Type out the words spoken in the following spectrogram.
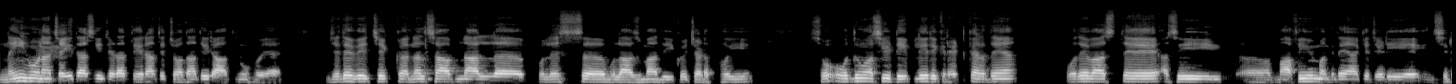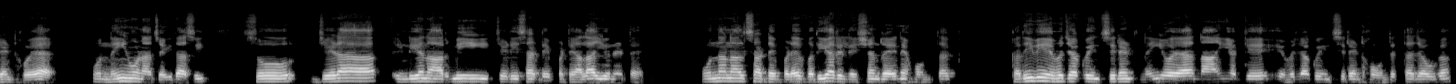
ਨਹੀਂ ਹੋਣਾ ਚਾਹੀਦਾ ਸੀ, ਜਿਹੜਾ 13 ਤੇ 14 ਦੀ ਰਾਤ ਨੂੰ ਹੋਇਆ ਜਿਹਦੇ ਵਿੱਚ ਇੱਕ ਕਰਨਲ ਸਾਹਿਬ ਨਾਲ ਪੁਲਿਸ ਮੁਲਾਜ਼ਮਾਂ ਦੀ ਕੋਈ ਝੜਪ ਹੋਈ ਹੈ। ਸੋ ਉਦੋਂ ਅਸੀਂ ਡੀਪਲੀ ਰਿਗਰੈਟ ਕਰਦੇ ਹਾਂ। ਉਹਦੇ ਵਾਸਤੇ ਅਸੀਂ ਮਾਫੀ ਵੀ ਮੰਗਦੇ ਹਾਂ ਕਿ ਜਿਹੜੀ ਇਹ ਇਨਸੀਡੈਂਟ ਹੋਇਆ ਉਹ ਨਹੀਂ ਹੋਣਾ ਚਾਹੀਦਾ ਸੀ। ਸੋ ਜਿਹੜਾ ਇੰਡੀਅਨ ਆਰਮੀ ਜਿਹੜੀ ਸਾਡੇ ਪਟਿਆਲਾ ਯੂਨਿਟ ਹੈ, ਉਹਨਾਂ ਨਾਲ ਸਾਡੇ ਬੜੇ ਵਧੀਆ ਰਿਲੇਸ਼ਨ ਰਹੇ ਨੇ ਹੁਣ ਤੱਕ। ਕਦੀ ਵੀ ਇਹੋ ਜਿਹਾ ਕੋਈ ਇਨਸੀਡੈਂਟ ਨਹੀਂ ਹੋਇਆ, ਨਾ ਹੀ ਅੱਗੇ ਇਹੋ ਜਿਹਾ ਕੋਈ ਇਨਸੀਡੈਂਟ ਹੋਣ ਦਿੱਤਾ ਜਾਊਗਾ।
